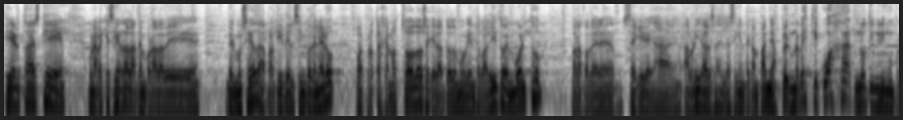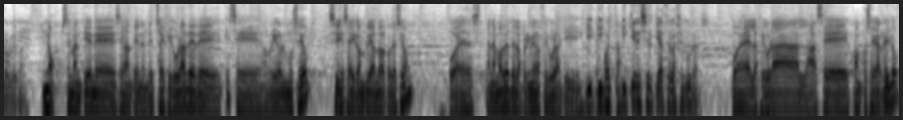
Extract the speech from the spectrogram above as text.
Cierto es que una vez que cierra la temporada de- del museo, a partir del 5 de enero, pues protegemos todo, se queda todo muy bien tapadito, envuelto, para poder seguir a, abrir al- la siguiente campaña. Pero una vez que cuaja no tiene ningún problema. No, se mantiene, se mantienen. De hecho, hay figuras desde que se abrió el museo, Sí. que se ha ido ampliando la colección. Pues tenemos desde la primera figura aquí ¿Y, y- expuesta. y quién es el que hace las figuras? Pues la figura la hace Juan José Garrido,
